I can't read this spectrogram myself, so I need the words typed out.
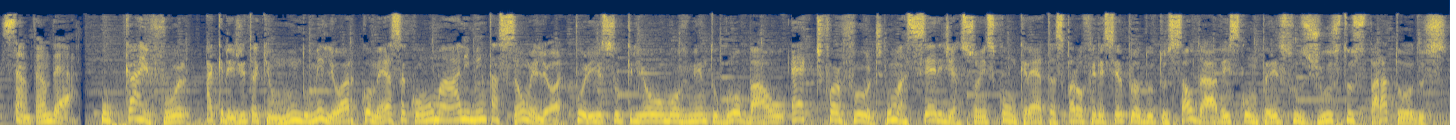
Santander. O Carrefour acredita que um mundo melhor começa com uma alimentação melhor. Por isso, criou o movimento global Act for Food, uma série de ações concretas para oferecer produtos saudáveis com preços justos para todos.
